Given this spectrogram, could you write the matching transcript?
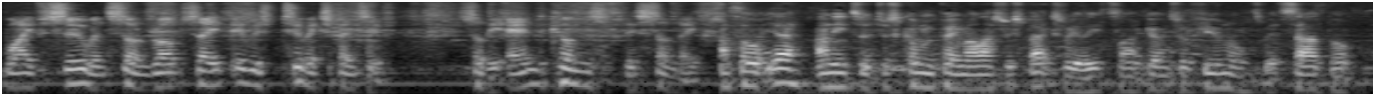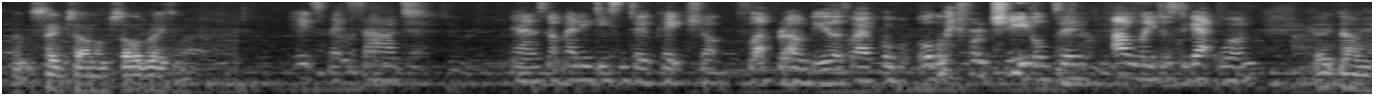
wife Sue, and son Rob say it was too expensive. So the end comes this Sunday. I thought, yeah, I need to just come and pay my last respects, really. It's like going to a funeral. It's a bit sad, but at the same time, I'm celebrating. It's a bit sad. Yeah, there's not many decent oat cake shops left around here. That's why I've come all the way from Cheadle to Hanley just to get one. Get it down, you.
